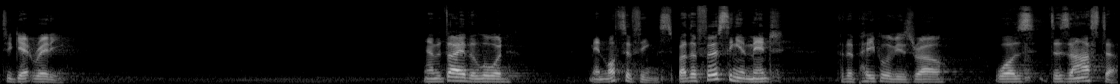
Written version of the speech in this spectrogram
to get ready. Now, the day of the Lord meant lots of things, but the first thing it meant for the people of Israel was disaster.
